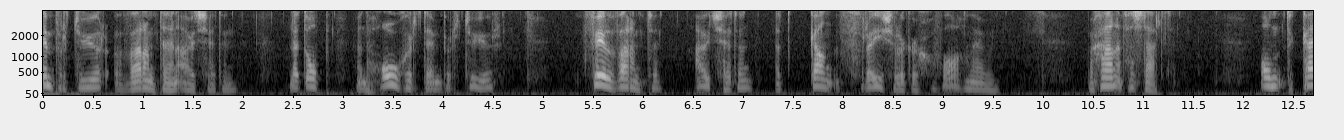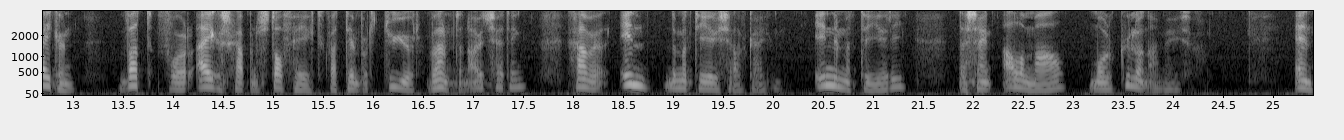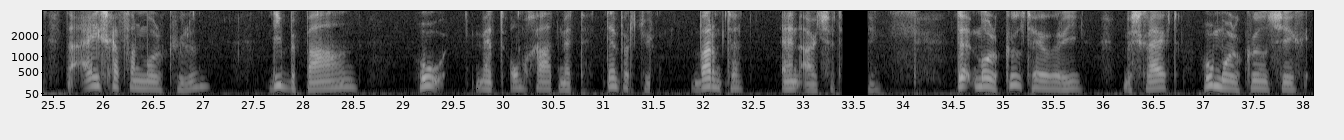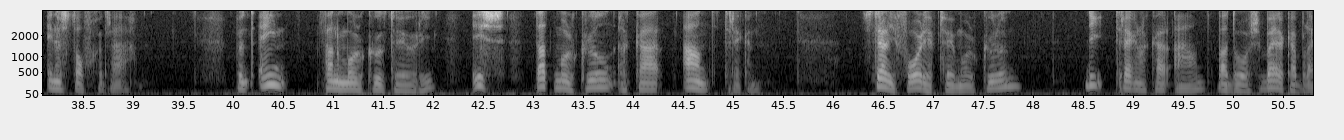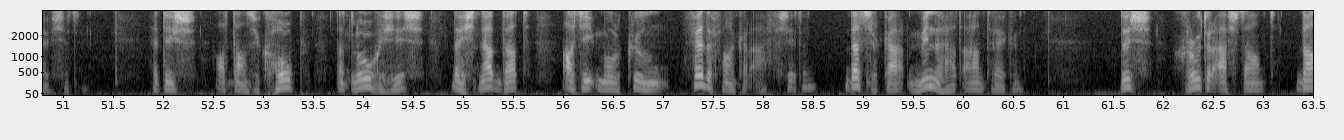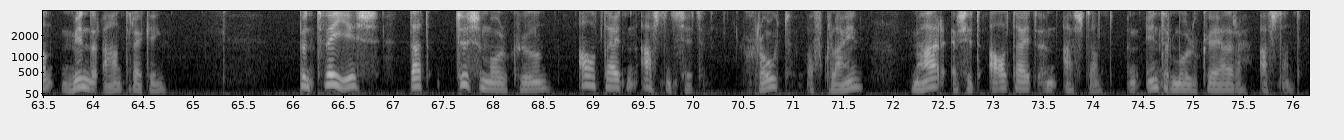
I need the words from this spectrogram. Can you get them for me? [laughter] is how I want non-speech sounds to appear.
Temperatuur, warmte en uitzetten. Let op, een hogere temperatuur, veel warmte, uitzetten, het kan vreselijke gevolgen hebben. We gaan van start. Om te kijken wat voor eigenschappen een stof heeft qua temperatuur, warmte en uitzetting, gaan we in de materie zelf kijken. In de materie, daar zijn allemaal moleculen aanwezig. En de eigenschap van moleculen, die bepalen hoe het omgaat met temperatuur, warmte en uitzetting. De molecuultheorie beschrijft hoe moleculen zich in een stof gedragen. Punt 1 van de molecuultheorie is dat moleculen elkaar aantrekken. Stel je voor je hebt twee moleculen, die trekken elkaar aan waardoor ze bij elkaar blijven zitten. Het is, althans ik hoop dat logisch is, dat je snapt dat als die moleculen verder van elkaar af zitten, dat ze elkaar minder hard aantrekken. Dus groter afstand dan minder aantrekking. Punt 2 is dat tussen moleculen altijd een afstand zit, groot of klein, maar er zit altijd een afstand, een intermoleculaire afstand.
